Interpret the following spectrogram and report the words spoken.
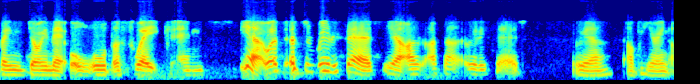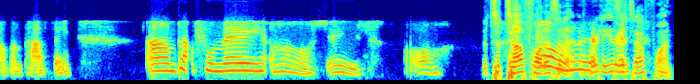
been doing that all, all this week, and yeah, it's, it's really sad. Yeah, I, I found it really sad. Yeah, of hearing of him passing. Um, but for me, oh jeez, oh, It's a tough one, Oh, isn't it? no, It really is a tough one.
